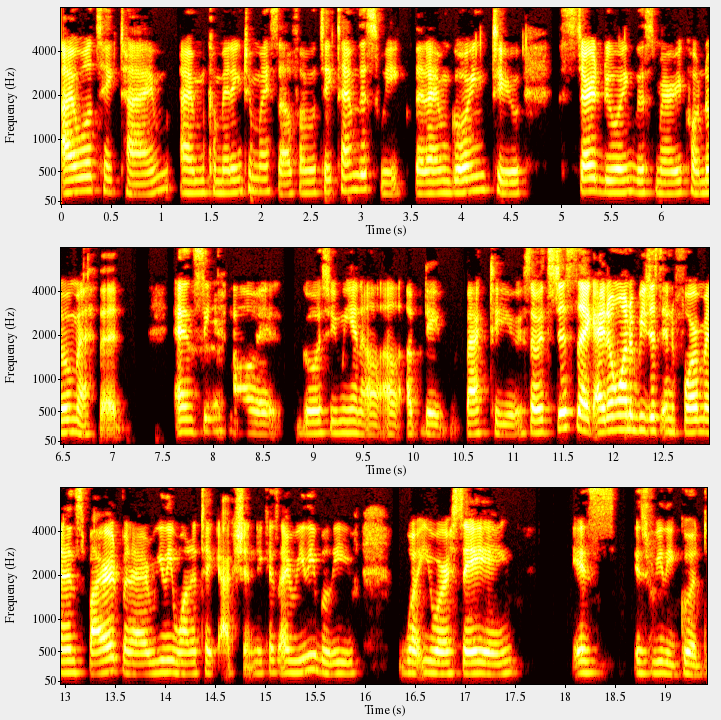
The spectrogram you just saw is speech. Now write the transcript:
I will take time. I'm committing to myself. I will take time this week that I'm going to start doing this Marie Kondo method and see how it goes for me and I'll, I'll update back to you. So it's just like I don't want to be just informed and inspired, but I really want to take action because I really believe what you are saying is is really good.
